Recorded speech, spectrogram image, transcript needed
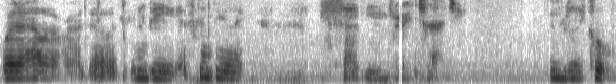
whatever, however I go, it's gonna be, it's gonna be like sudden and very tragic and really cool.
